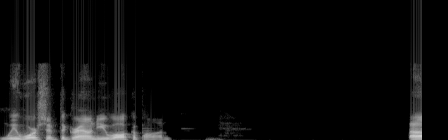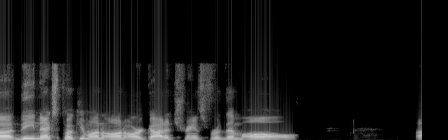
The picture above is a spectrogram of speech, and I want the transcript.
we worship the ground you walk upon. Uh, the next Pokemon on our gotta transfer them all. Uh,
